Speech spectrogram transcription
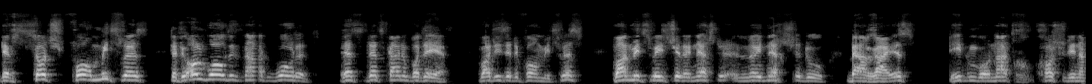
There's such four mitzvahs that the whole world is not worded. That's that's kind of what they have. What is it, the four mitzvahs? One mitzvah is shelo nechshedu be'arayas. The Eden were not choshed in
